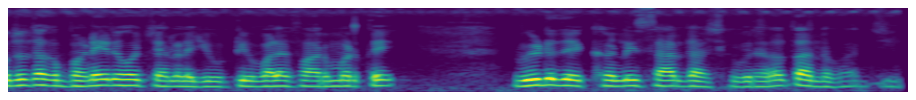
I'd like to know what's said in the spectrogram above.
ਉਦੋਂ ਤੱਕ ਬਣੇ ਰਹੋ ਚੈਨਲ YouTube ਵਾਲੇ ਫਾਰਮਰ ਤੇ। ਵੀਡੀਓ ਦੇਖਣ ਲਈ ਸਾਰੇ ਦਰਸ਼ਕ ਵੀਰਾਂ ਦਾ ਧੰਨਵਾਦ ਜੀ।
